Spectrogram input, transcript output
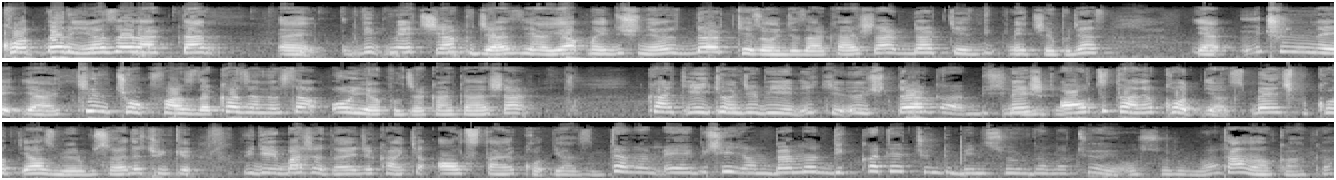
Kodları yazaraktan e, ditmatch yapacağız. Yani yapmayı düşünüyoruz. 4 kez oynayacağız arkadaşlar. 4 kez ditmatch yapacağız. Yani üçünde yani kim çok fazla kazanırsa o yapılacak arkadaşlar. Kanka ilk önce 1, 2, 3, 4, Kanka, şey 5, diyeceğim. 6 tane kod yaz. Ben hiçbir kod yazmıyorum bu sırada çünkü videoyu başlatmadan önce kanki 6 tane kod yazdım. Tamam e, bir şey diyeceğim. Ben ona dikkat et çünkü beni sorudan atıyor ya o sorun var. Tamam kanka.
